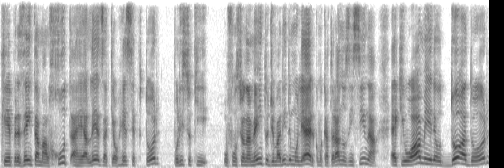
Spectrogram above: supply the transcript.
que representa Malchut, a realeza, que é o receptor, por isso que o funcionamento de marido e mulher, como a Torá nos ensina, é que o homem ele é o doador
